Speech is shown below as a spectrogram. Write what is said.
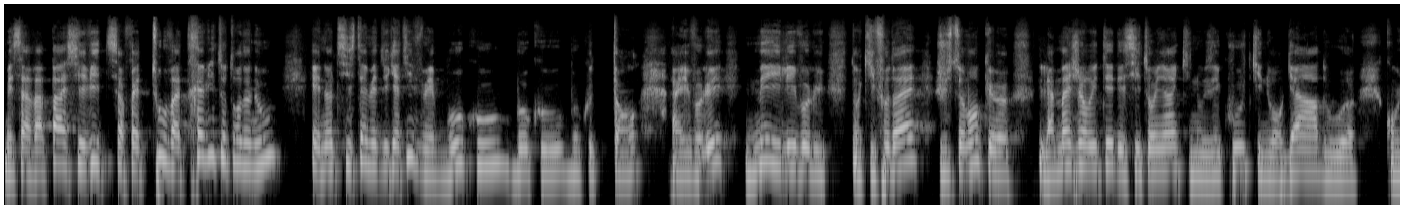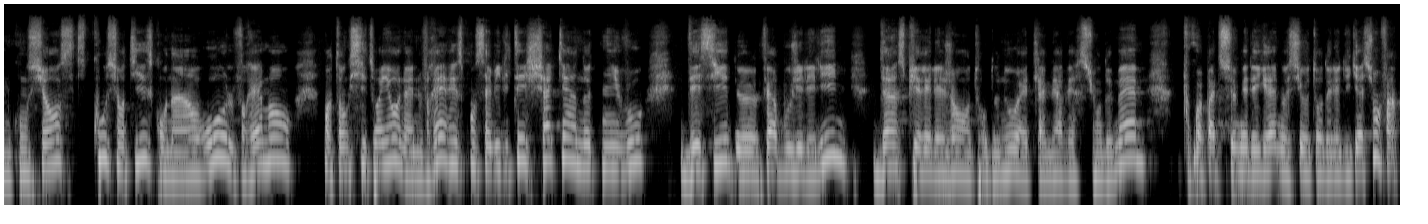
mais ça va pas assez vite. En fait, tout va très vite autour de nous et notre système éducatif met beaucoup, beaucoup, beaucoup de temps à évoluer, mais il évolue. Donc il faudrait justement que la majorité des citoyens qui nous écoutent, qui nous regardent ou euh, qui ont une conscience, qui conscientisent qu'on a un rôle vraiment, en tant que citoyen, on a une vraie responsabilité, chacun à notre niveau, d'essayer de faire bouger les lignes, d'inspirer les gens autour de nous à être la meilleure version d'eux-mêmes, pourquoi pas de semer des graines aussi autour de l'éducation. Enfin,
